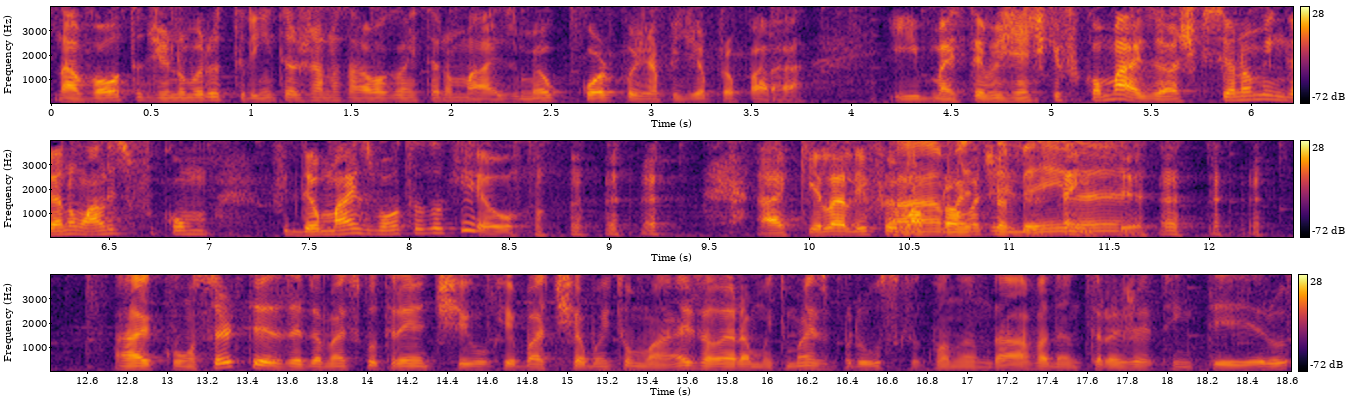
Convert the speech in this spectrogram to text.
na volta de número 30, eu já não tava aguentando mais. O meu corpo já pedia pra eu parar. E, mas teve gente que ficou mais. Eu acho que, se eu não me engano, o Alisson ficou, deu mais voltas do que eu. Aquilo ali foi uma Ah, prova mas de também, né? resistência. Ai, com certeza, ainda mais com o trem antigo que batia muito mais, ela era muito mais brusca quando andava né, no trajeto inteiro.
